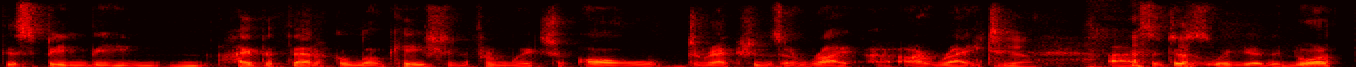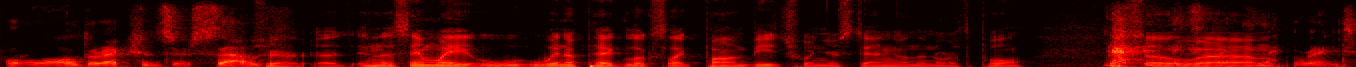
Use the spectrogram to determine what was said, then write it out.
This being the hypothetical location from which all directions are right. Are right. Yeah. uh, so just as when you're at the North Pole, all directions are south. Sure. Uh, in the same way, Winnipeg looks like Palm Beach when you're standing on the North Pole. So um, right.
